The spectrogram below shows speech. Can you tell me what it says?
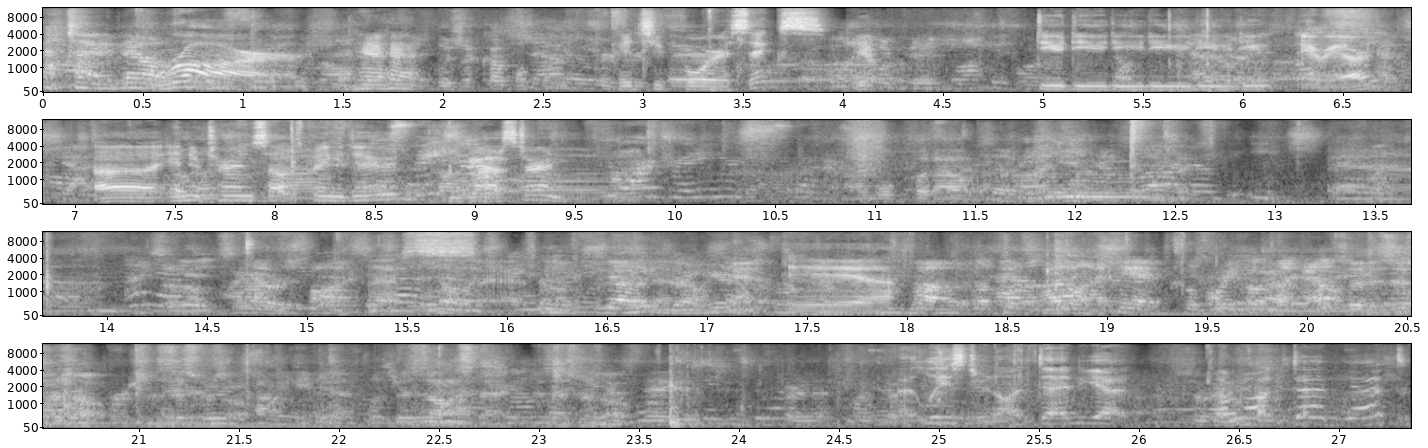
I know. Rar! There's a couple things. Hit you for a six. Yep. Do do do do do do. There we are. Uh, end of turn, stop spinning a dude. Last turn. I will put out an item. And Yeah. So does this result? Does this result? This is on the stack. Does this result? At least you're not dead yet. I'm not dead yet.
